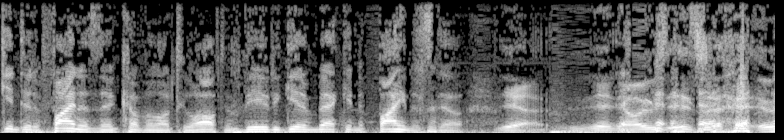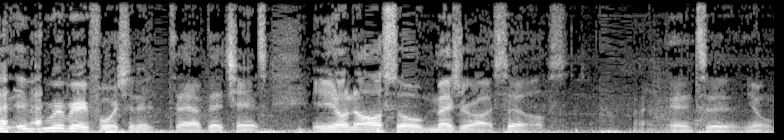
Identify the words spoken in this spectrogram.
getting to the finals doesn't come along too often. Be able to get them back in the finals, though. yeah, you know, it was, it's, uh, it, it, we're very fortunate to have that chance, and you know, and also measure ourselves, right. and to you know,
